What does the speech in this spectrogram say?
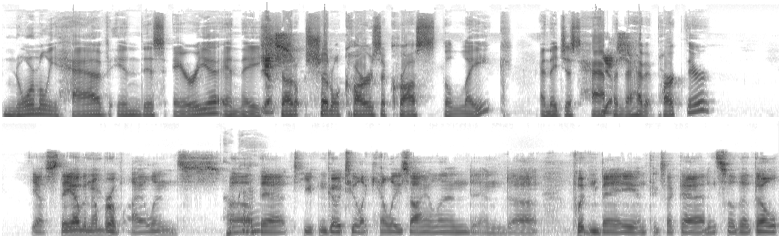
normally have in this area and they Yes. shuttle shuttle cars across the lake and they just happen Yes. to have it parked there? Yes, they have a number of islands uh, that you can go to, like Kelleys Island and uh, Put-in-Bay and things like that, and so that they'll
